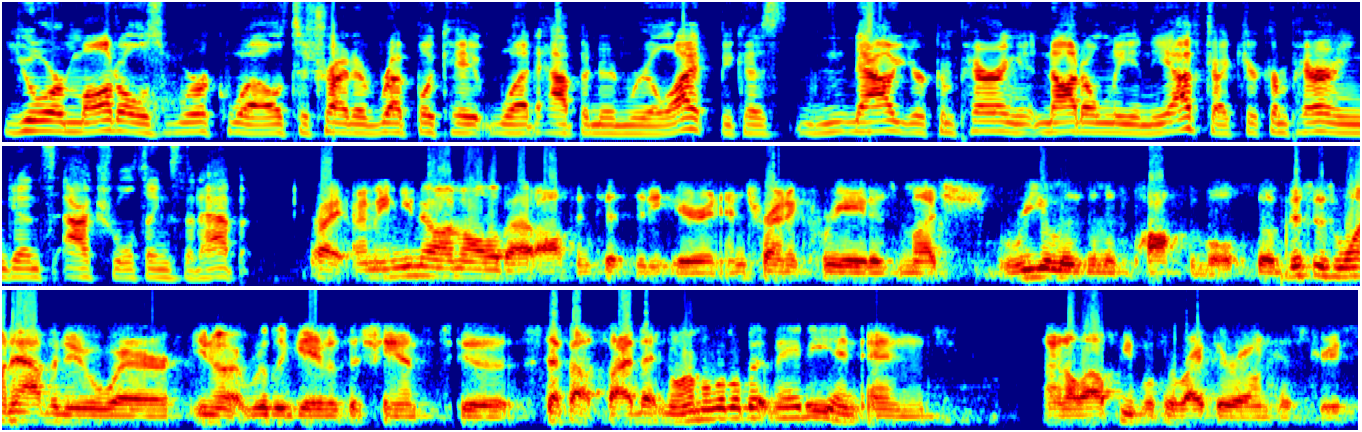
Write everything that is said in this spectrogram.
your models work well to try to replicate what happened in real life because now you're comparing it not only in the abstract, you're comparing against actual things that happen. Right. I mean, you know, I'm all about authenticity here and, and, trying to create as much realism as possible. So this is one avenue where, you know, it really gave us a chance to step outside that norm a little bit maybe and, and, and allow people to write their own histories.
